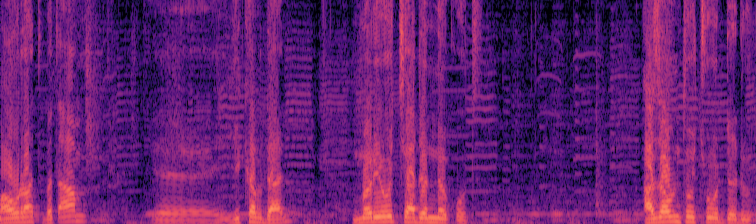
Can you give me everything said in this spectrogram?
ማውራት በጣም ይከብዳል። መሪዎች ያደነቁት፣ አዛውንቶች የወደዱት፣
